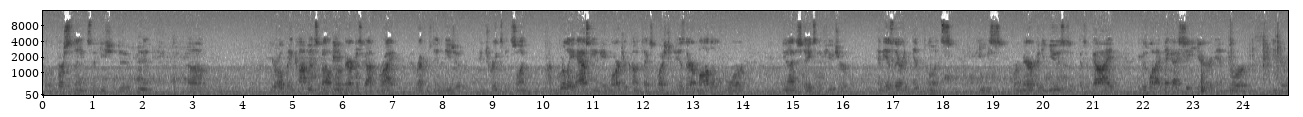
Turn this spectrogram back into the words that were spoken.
for the first things that he should do. And, um, your opening comments about what America's gotten right in reference to Indonesia intrigues me. So I'm, I'm really asking a larger context question. Is there a model for the United States in the future? And is there an influence piece for America to use as a, as a guide? Because what I think I see here in your, in your,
